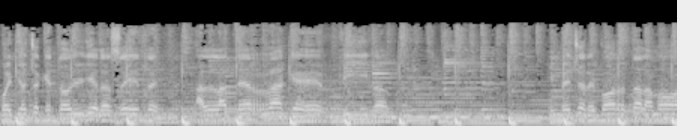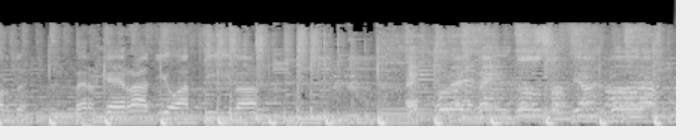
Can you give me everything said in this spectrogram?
Poi pioggia che toglie la sete alla terra che è viva. Invece le porta la morte perché è radioattiva. Eppure il vento soffia ancora,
